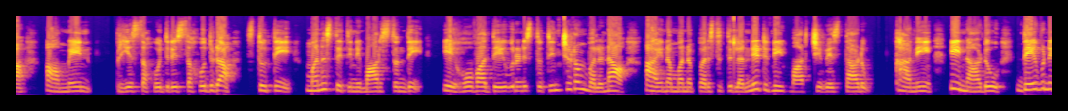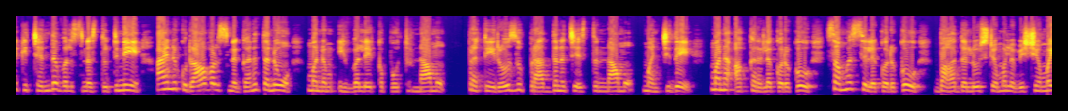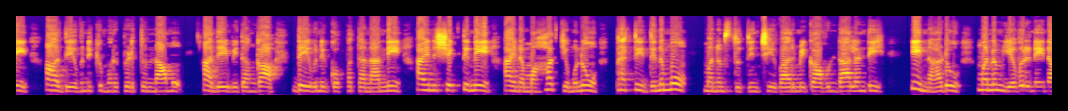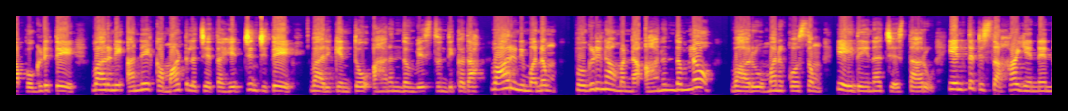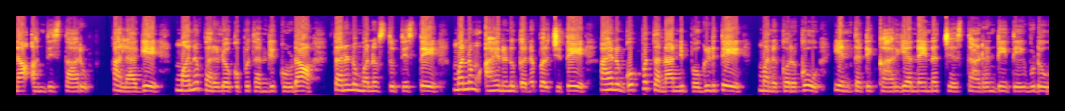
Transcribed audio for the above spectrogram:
ఆమెన్. ప్రియ సహోదరి సహోదరుడా స్థుతి మన స్థితిని మారుస్తుంది. ఏహోవా దేవుని స్థుతించడం వలన ఆయన మన పరిస్థితులన్నిటినీ మార్చివేస్తాడు. కానీ ఈనాడు దేవునికి చెందవలసిన స్థుతిని ఆయనకు రావలసిన ఘనతను మనం ఇవ్వలేకపోతున్నాము. ప్రతిరోజు ప్రార్థన చేస్తున్నాము. మంచిదే. మన అక్కరల కొరకు సమస్యల కొరకు బాధలు శ్రమల విషయమై ఆ దేవునికి మొరపెడుతున్నాము. అదే విధంగా దేవుని గొప్పతనాన్ని ఆయన శక్తిని ఆయన మహాత్యమును ప్రతి దినము మనం స్థుతించే వారిమిగా ఉండాలండి. ఈనాడు మనం ఎవరినైనా పొగిడితే వారిని అనేక మాటల చేత హెచ్చించితే వారికెంతో ఆనందం వేస్తుంది కదా. వారిని మనం పొగిడినామన్న ఆనందంలో వారు మన కోసం ఏదైనా చేస్తారు. ఎంతటి సహాయాన్నైనా అందిస్తారు. అలాగే మన పరలోకపు తండ్రి కూడా తనను మనం స్తుతిస్తే మనం ఆయనను గనపరిచితే ఆయన గొప్పతనాన్ని పొగిడితే మన కొరకు ఎంతటి కార్యాన్నైనా చేస్తాడండి దేవుడు.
